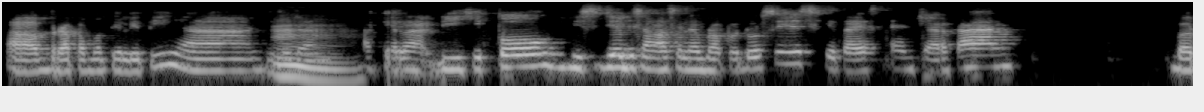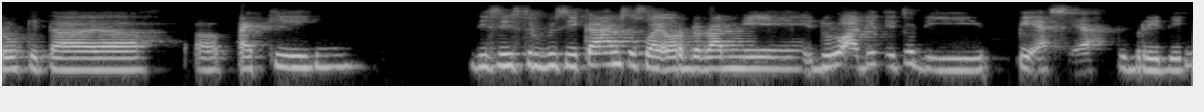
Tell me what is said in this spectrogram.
eh, berapa motilitinya gitu dan Hmm. akhirnya dihitung bis- dia bisa ngasilin berapa dosis kita encerkan baru kita uh, packing didistribusikan sesuai orderan nih dulu Adit itu di PS ya di breeding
